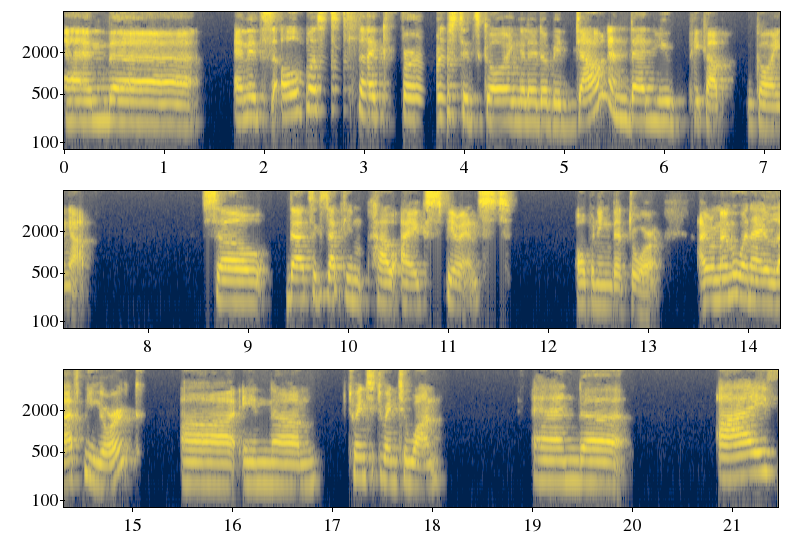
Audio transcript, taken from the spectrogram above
And uh, and it's almost like first it's going a little bit down, and then you pick up going up. So that's exactly how I experienced opening that door. I remember when I left New York uh, in um, 2021, and uh, I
